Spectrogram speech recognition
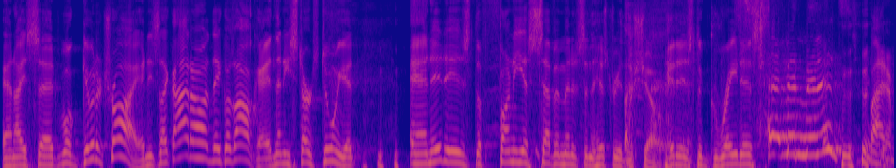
And I said, "Well, give it a try." And he's like, "I don't." And he goes, "Okay." And then he starts doing it, and it is the funniest seven minutes in the history of the show. It is the greatest Seven minutes? I don't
